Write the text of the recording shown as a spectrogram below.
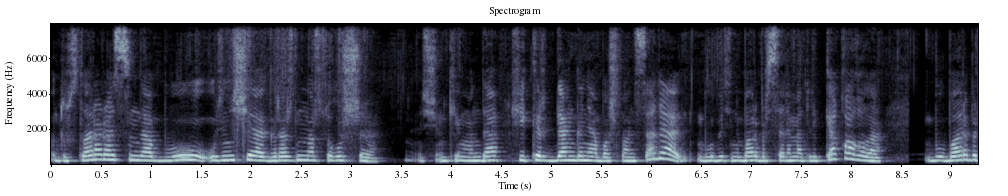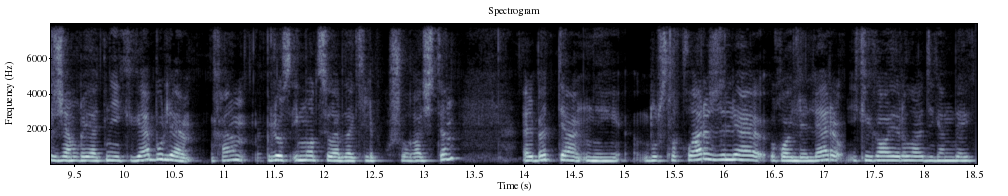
дуслар арасында бу үзенчә гражданнар сугышы чөнки монда фикердән генә башланса да бу бит барыбер сәламәтлеккә кагыла бу барыбер җәмгыятьне икегә бүлә һәм плюс эмоциялар да килеп кушылгачтын әлбәттә ни дуслыклар өзелә гаиләләр икегә аерыла дигәндәй.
